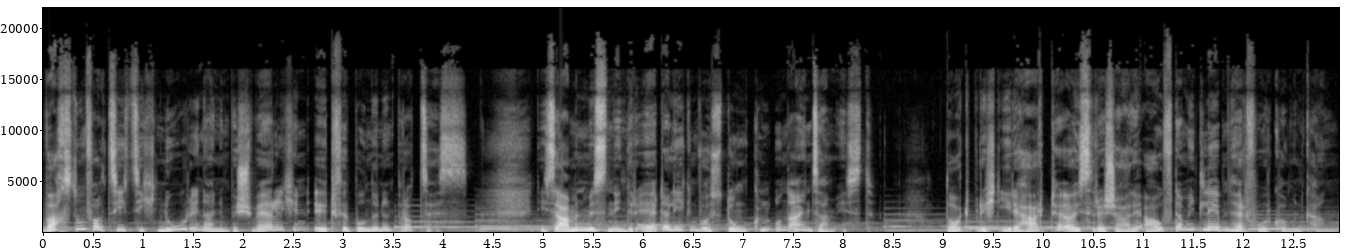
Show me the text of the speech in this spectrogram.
Wachstum vollzieht sich nur in einem beschwerlichen, erdverbundenen Prozess. Die Samen müssen in der Erde liegen, wo es dunkel und einsam ist. Dort bricht ihre harte äußere Schale auf, damit Leben hervorkommen kann.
